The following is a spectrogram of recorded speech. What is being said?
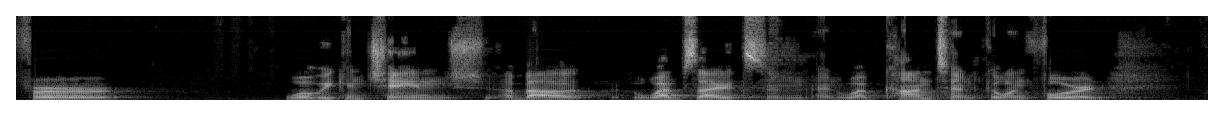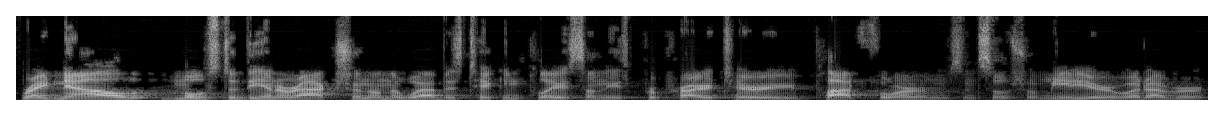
for what we can change about websites and, and web content going forward. Right now, most of the interaction on the web is taking place on these proprietary platforms and social media or whatever,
